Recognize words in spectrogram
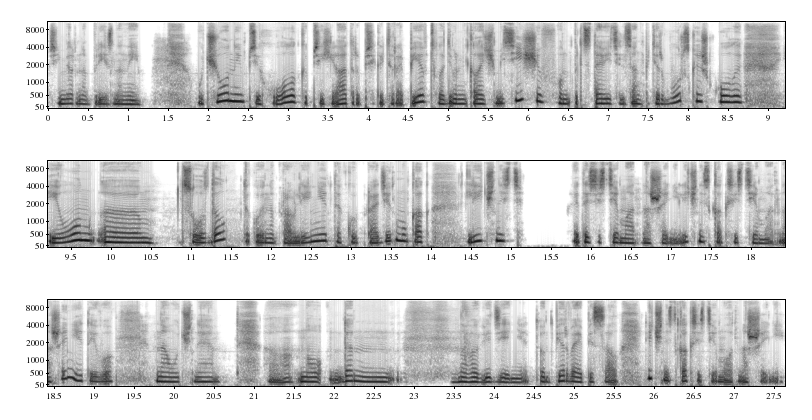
всемирно признанный ученый, психолог, и психиатр, и психотерапевт Владимир Николаевич Месищев. Он представитель Санкт-Петербургской школы, и он э, создал такое направление, такую парадигму, как личность – это система отношений. Личность как система отношений – это его научное а, но нововведение. Он первый описал личность как систему отношений.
